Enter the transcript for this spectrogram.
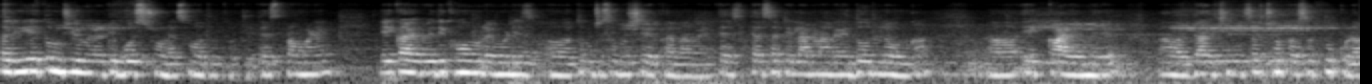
तरीही तुमची इम्युनिटी बूस्ट होण्यास मदत होते. त्याचप्रमाणे एक आयुर्वेदिक होम रेमेडीज तुमच्यासोबत शेअर करणार आहे. त्यास त्यासाठी लागणार आहे दोन लवंगा एक काळे मिरे दालचिनीचा छोटासा तुकडा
